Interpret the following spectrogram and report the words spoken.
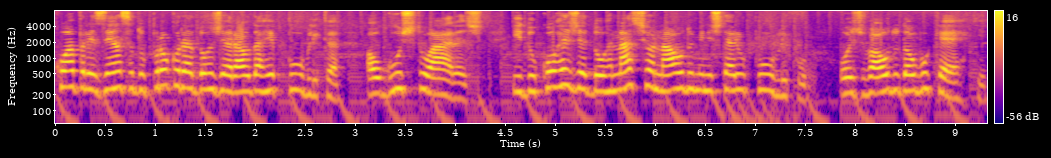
com a presença do Procurador-Geral da República, Augusto Aras, e do Corregedor Nacional do Ministério Público, Oswaldo Dalbuquerque,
